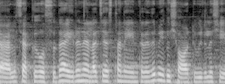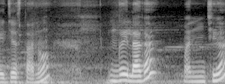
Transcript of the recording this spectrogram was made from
చాలా చక్కగా వస్తుంది. ఐరన్ ఎలా చేస్తాను ఏంటనేది మీకు షార్ట్ వీడియోలో షేర్ చేస్తాను. ఇంకా ఇలాగా మంచిగా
